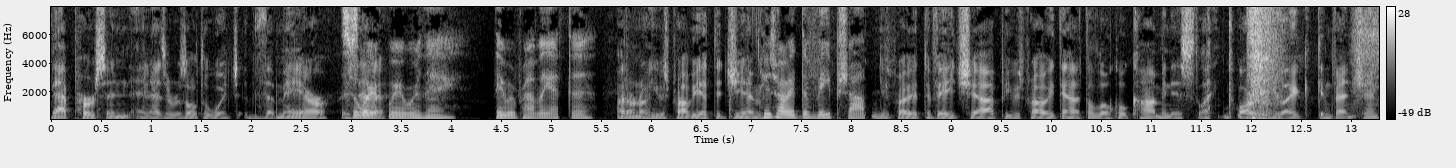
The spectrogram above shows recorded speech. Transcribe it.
that person, and as a result of which, the mayor. Is so where a- where were they? They were probably at the I don't know. He was probably at the gym. He was probably at the vape shop. He was probably at the vape shop. He was probably down at the local communist like party like convention.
